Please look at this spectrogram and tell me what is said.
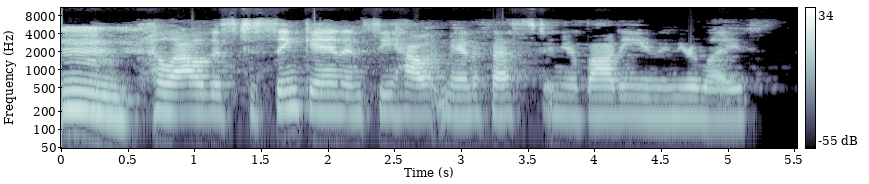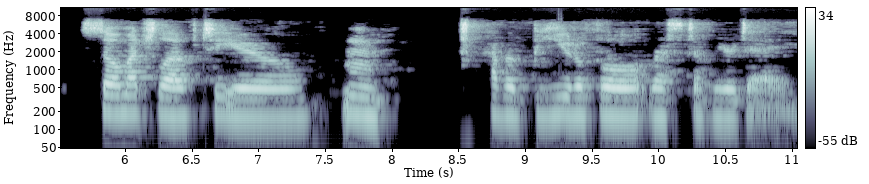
Mm, allow this to sink in and see how it manifests in your body and in your life. So much love to you. Mm, have a beautiful rest of your day.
